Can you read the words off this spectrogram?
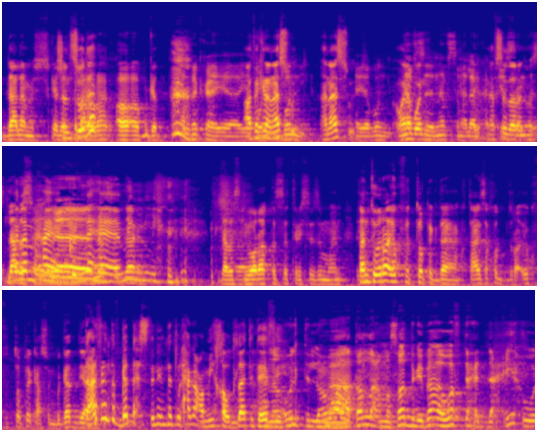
لا لا مش كده. عشان سودا؟ آه آه بجد. على فكرة هي على فكرة أنا أسود. أنا أسود. هي بني. وأنا نفس بني. نفس ملامحك. نفس. درجة. لا، بس ملامحها هي كلها نفس. مني. لا بس دي وراها قصة racism مهم. فأنتوا إيه رأيكم في ال topic ده؟ يعني كنت عايز آخد رأيكم في ال topic عشان بجد أنت يعني عارف أنت بجد حسيتني إن أنت تقول حاجة عميقة وطلعت أنا تافه. قلت اللي هو ما- أطلع مصادري بقى وأفتح الدحيح و...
